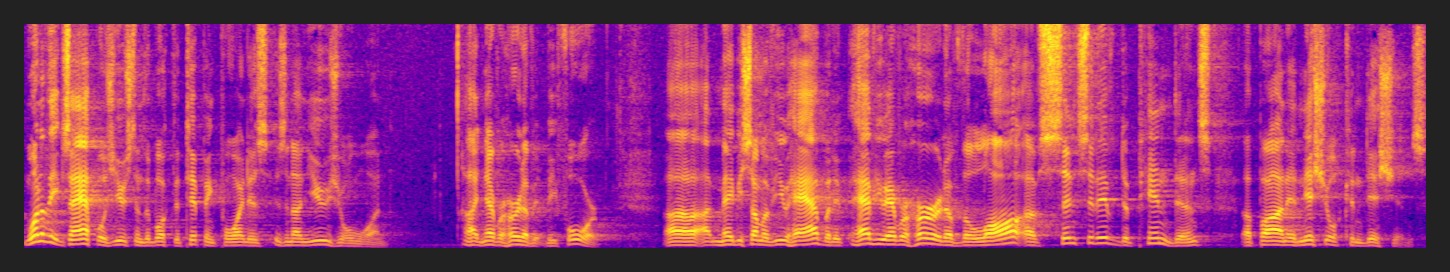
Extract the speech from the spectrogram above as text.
one of the examples used in the book, The Tipping Point, is, is an unusual one. I'd never heard of it before. Uh, maybe some of you have, but have you ever heard of the law of sensitive dependence upon initial conditions?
